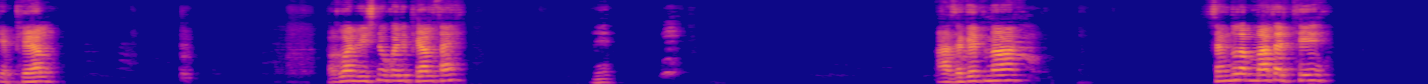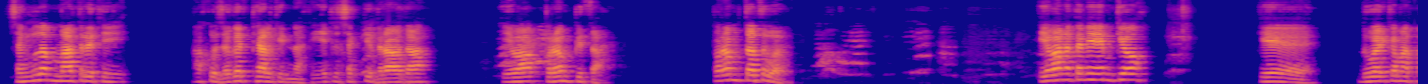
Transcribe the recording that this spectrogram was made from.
કે ફેલ. ભગવાન વિષ્ણુ કોઈ ફેલ થાય? આ જગતમાં સંકલ્પ માત્રથી સંકલ્પ માત્રથી આખું જગત ખ્યાલ કરી નાખે. એટલી શક્તિ ધરાવતા એવા પરમ પિતા, પરમ તત્વ. એવાને તમે એમ કહો કે દ્વારકામાં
